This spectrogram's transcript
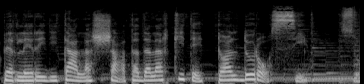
per l'eredità lasciata dall'architetto Aldo Rossi. So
